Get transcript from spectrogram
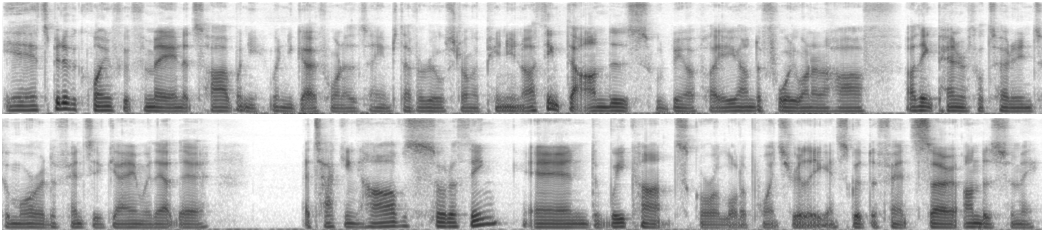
Yeah, it's a bit of a coin flip for me, and it's hard when you when you go for one of the teams to have a real strong opinion. I think the unders would be my play, under 41 and a half. I think Penrith will turn it into more of a defensive game without their attacking halves sort of thing, and we can't score a lot of points really against good defense. So unders for me.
